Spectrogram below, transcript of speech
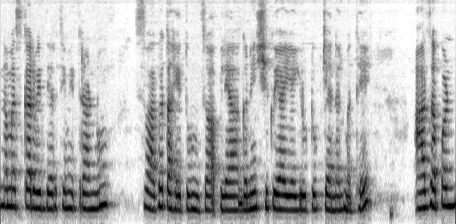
नमस्कार विद्यार्थी मित्रांनो. स्वागत आहे तुमचं आपल्या गणेश शिकूया या यूट्यूब चॅनलमध्ये आज आपण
